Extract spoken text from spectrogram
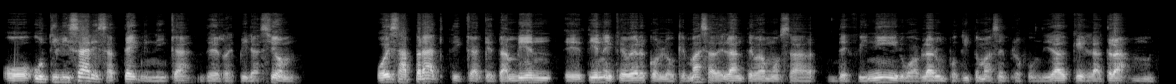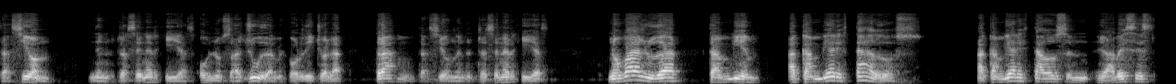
o utilizar esa técnica de respiración o esa práctica que también eh, tiene que ver con lo que más adelante vamos a definir o hablar un poquito más en profundidad, que es la transmutación de nuestras energías, o nos ayuda, mejor dicho, a la transmutación de nuestras energías, nos va a ayudar también a cambiar estados a cambiar estados, eh, a veces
